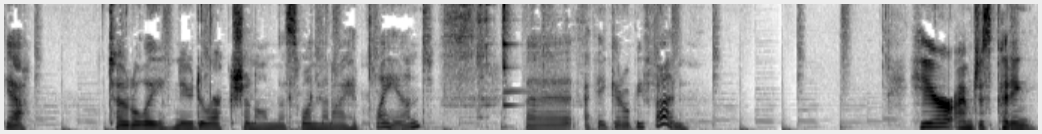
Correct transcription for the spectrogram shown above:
yeah, totally new direction on this one than I had planned, but I think it'll be fun. Here, I'm just putting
